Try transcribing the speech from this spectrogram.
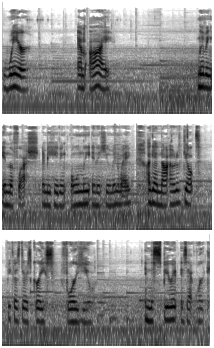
where am I living in the flesh and behaving only in a human way. Again, not out of guilt, because there's grace for you. And the Spirit is at work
